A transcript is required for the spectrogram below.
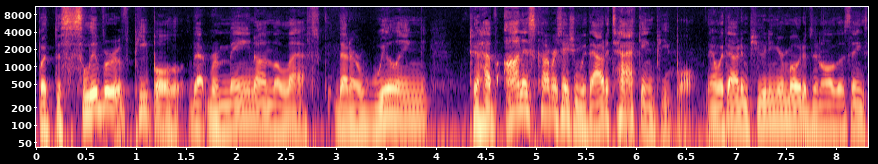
but the sliver of people that remain on the left that are willing to have honest conversation without attacking people and without impugning your motives and all those things,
